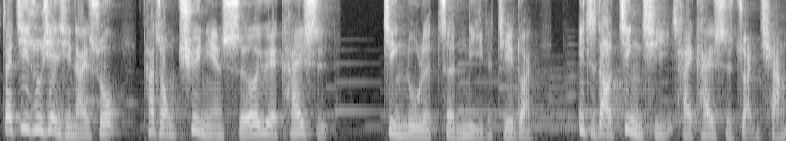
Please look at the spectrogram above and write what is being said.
在技术线型来说，它从去年十二月开始进入了整理的阶段，一直到近期才开始转强。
